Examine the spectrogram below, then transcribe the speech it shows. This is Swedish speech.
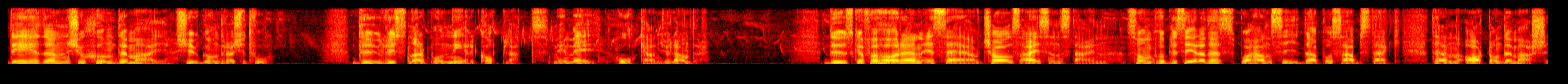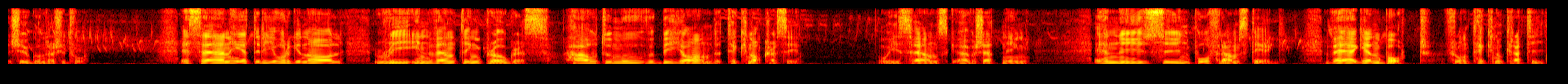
Det är den 27 maj 2022. Du lyssnar på Nerkopplat med mig, Håkan Julander. Du ska få höra en essä av Charles Eisenstein som publicerades på hans sida på Substack den 18 mars 2022. Essän heter i original Reinventing Progress How to Move Beyond Technocracy och i svensk översättning En ny syn på framsteg, vägen bort från teknokrati.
